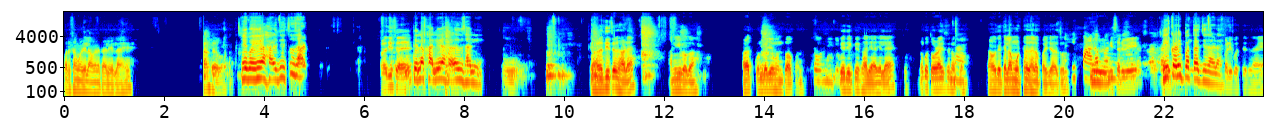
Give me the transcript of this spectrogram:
परसामध्ये लावण्यात आलेलं आहे. हे बाई हे हळदीचं झाड. हळदीचं आहे? त्याला खाली हळद झाली. हे. हळदीचं झाड आहे. आणि हे बघा हळद कुंड जे म्हणतो आपण ते देखील खाली आलेलं आहे. नको तोडायचं नको. राहू दे त्याला मोठं झालं पाहिजे अजून. ही पानं पण ही सर्व ही कढीपत्ताची झाड आहे. कढीपत्त्याचं आहे.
